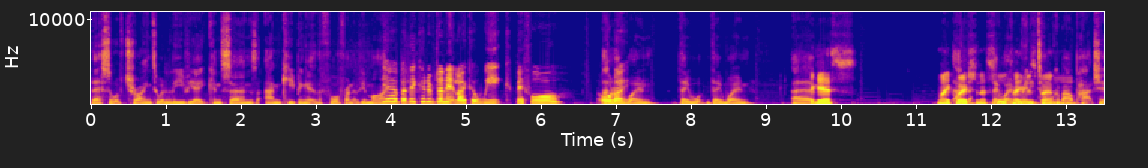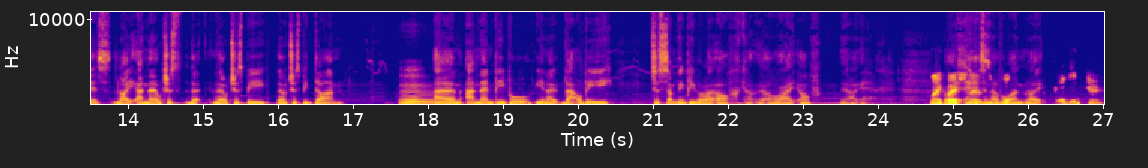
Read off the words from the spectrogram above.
they're sort of trying to alleviate concerns and keeping it at the forefront of your mind. Yeah, but they could have done it like a week before. Or and like. they won't. They w- they won't. Um, I guess my question is they won't really talk been about patches like and they'll just they'll just be they'll just be done Hmm. um, and then people you know that'll be just something people are like oh God, all right oh right, my question here's is another what one like problem here?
